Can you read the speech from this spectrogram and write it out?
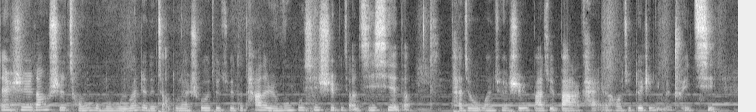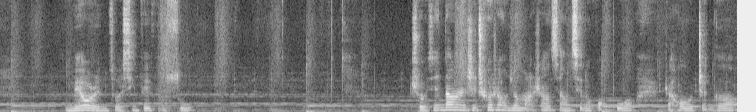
但是当时从我们围观者的角度来说，就觉得他的人工呼吸是比较机械的，他就完全是把嘴扒拉开，然后就对着里面吹气。没有人做心肺复苏。首先，当然是车上就马上响起了广播，然后整个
